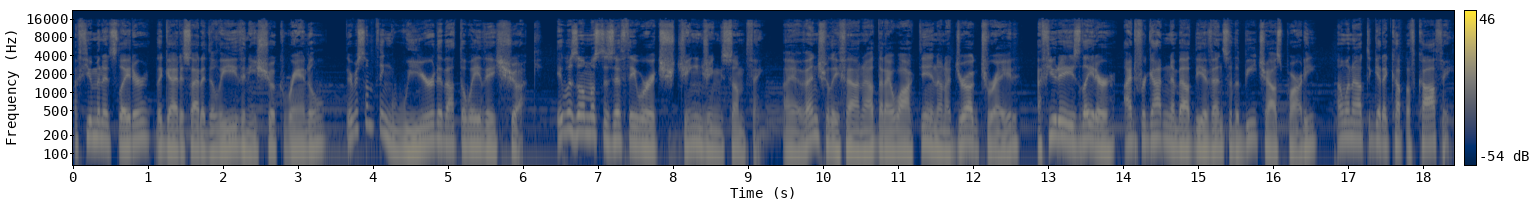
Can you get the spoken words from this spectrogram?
A few minutes later, the guy decided to leave and he shook Randall. There was something weird about the way they shook. It was almost as if they were exchanging something. I eventually found out that I walked in on a drug trade. A few days later, I'd forgotten about the events of the beach house party. I went out to get a cup of coffee.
